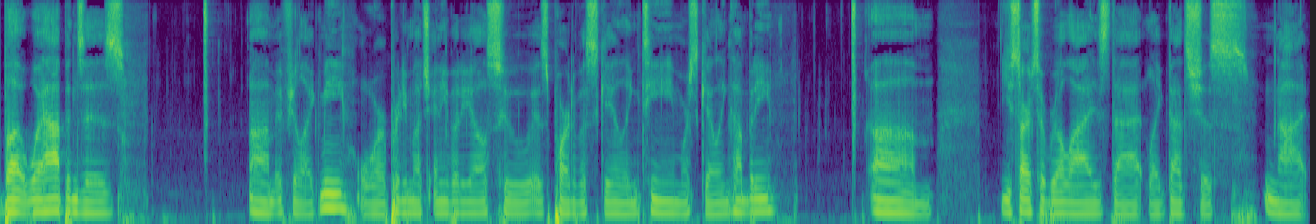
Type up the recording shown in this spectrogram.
But what happens is um, if you're like me or pretty much anybody else who is part of a scaling team or scaling company, um, you start to realize that like that's just not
